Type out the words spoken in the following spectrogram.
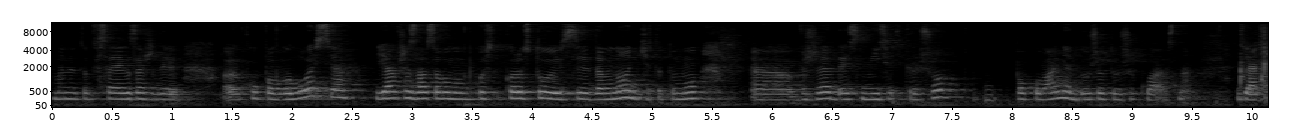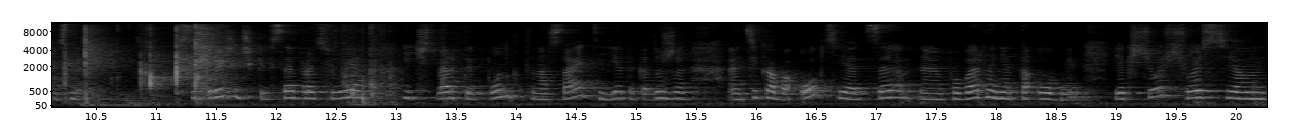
У мене тут все як завжди е, купа волосся. Я вже засобами користуюся давно, дівчата, тому е, вже десь місяць пройшов. Пакування дуже дуже класне, якісне. Всі кришечки, все працює. І четвертий пункт на сайті є така дуже е, цікава опція: це е, повернення та обмін. Якщо щось ем,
